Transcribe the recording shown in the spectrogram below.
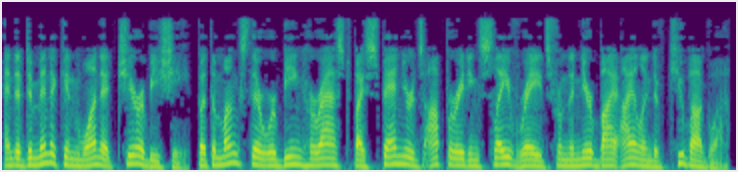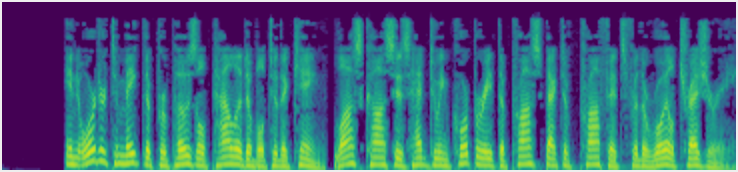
and a Dominican one at Chiribichi, but the monks there were being harassed by Spaniards operating slave raids from the nearby island of Cubagua. In order to make the proposal palatable to the king, Las Casas had to incorporate the prospect of profits for the royal treasury.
